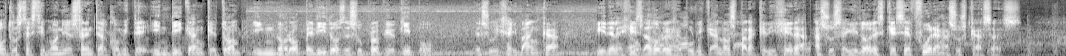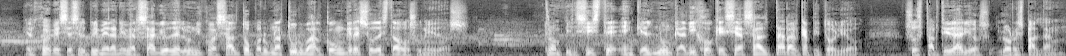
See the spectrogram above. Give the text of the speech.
Otros testimonios frente al comité indican que Trump ignoró pedidos de su propio equipo, de su hija Ivanka y de legisladores republicanos para que dijera a sus seguidores que se fueran a sus casas. El jueves es el primer aniversario del único asalto por una turba al Congreso de Estados Unidos. Trump insiste en que él nunca dijo que se asaltara al Capitolio. Sus partidarios lo respaldan.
